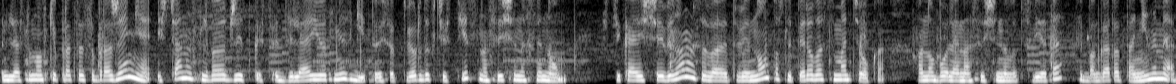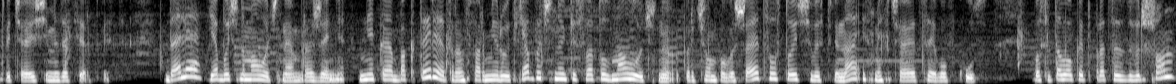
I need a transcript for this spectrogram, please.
Для остановки процесса брожения из чана сливают жидкость, отделяя ее от мезги, то есть от твердых частиц, насыщенных вином. Стекающее вино называют вином после первого самотека. Оно более насыщенного цвета и богато танинами, отвечающими за терпкость. Далее яблочно-молочное брожение. Некая бактерия трансформирует яблочную кислоту в молочную, причем повышается устойчивость вина и смягчается его вкус. После того, как этот процесс завершен,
